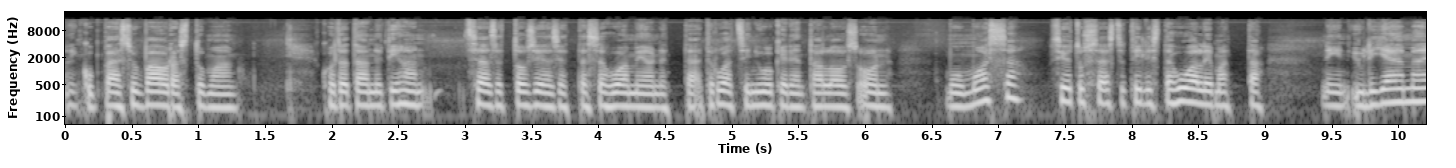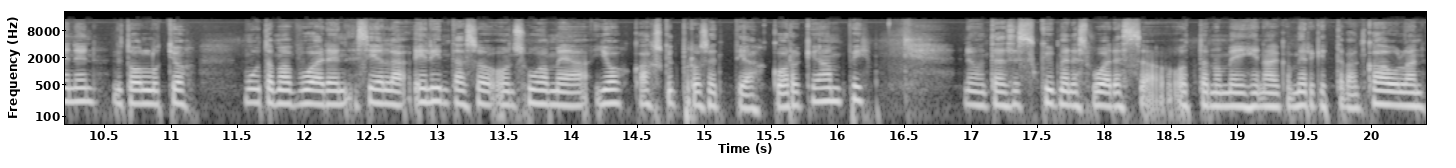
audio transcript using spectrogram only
niin kuin päässyt vaurastumaan. Kun otetaan nyt ihan sellaiset tosiasiat tässä huomioon, että, että Ruotsin julkinen talous on muun muassa sijoitussäästötilistä huolimatta niin ylijäämäinen nyt ollut jo muutaman vuoden. Siellä elintaso on Suomea jo 20 prosenttia korkeampi. Ne on tässä kymmenes vuodessa ottanut meihin aika merkittävän kaulan.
